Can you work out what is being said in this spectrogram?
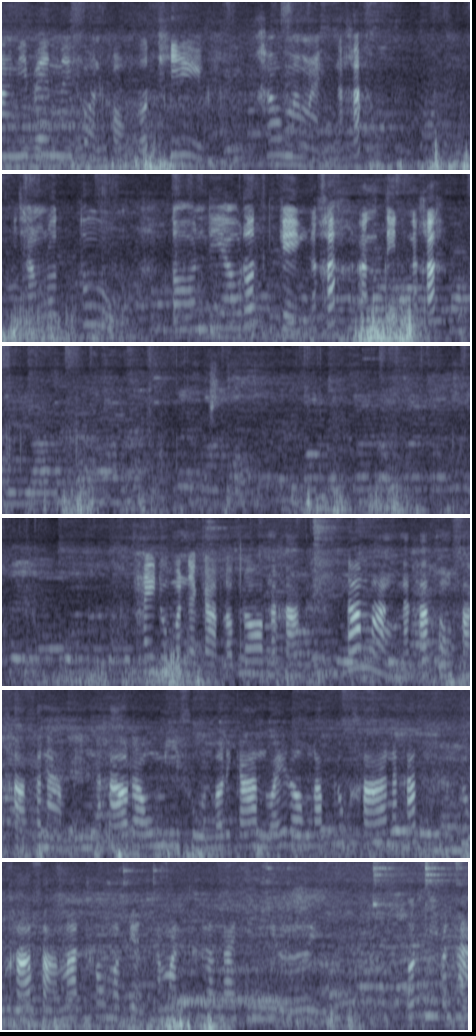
างนี้เป็นในส่วนของรถที่เข้ามาใหม่นะคะ มีทั้งรถตู้ ตอนเดียวรถเก่งนะคะ อันติดนะคะ ให้ดูบรรยากาศรอบๆนะคะ ด้านหลังนะคะของสาขาสนามบินนะคะ เรามีศูนย์บริการไว้รองรับลูกค้านะคะ ลูกค้าสามารถเข้ามาเปลี่ยนน้ำมันเครื่องได้ที่นี่เลย ปัญหา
